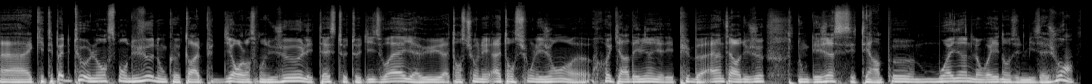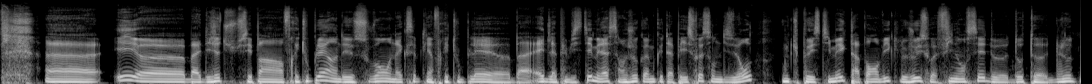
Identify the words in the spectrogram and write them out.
euh, qui n'était pas du tout au lancement du jeu. Donc, tu aurais pu te dire au lancement du jeu, les tests te disent ouais, il y a eu attention les attention les gens, euh, regardez bien, il y a des pubs à l'intérieur du jeu. Donc déjà, c'était un peu moyen de l'envoyer dans une mise à jour. Euh, et euh, bah, déjà, tu c'est pas un free-to-play. Hein. Des- souvent, on accepte qu'un free-to-play euh, bah, ait de la publicité, mais là, c'est un jeu quand même que tu as payé 70 euros. Donc, tu peux estimer que t'as pas envie que le jeu soit financé de- d'autres- d'une autre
